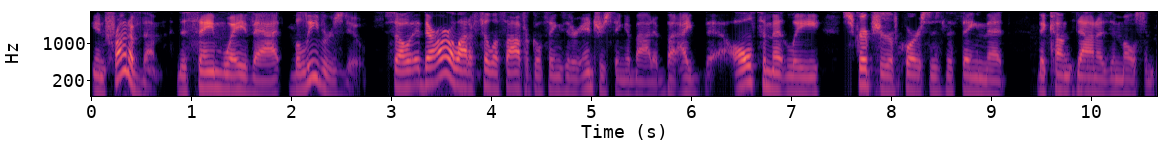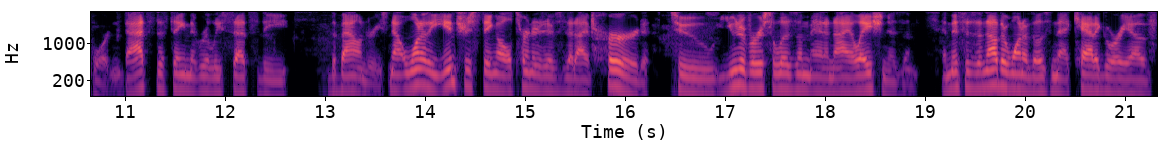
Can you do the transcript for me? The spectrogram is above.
in front of them, the same way that believers do. So eh, there are a lot of philosophical things that are interesting about it, but I ultimately scripture of course is the thing that that comes down as the most important. That's the thing that really sets the the boundaries. Now, one of the interesting alternatives that I've heard to universalism and annihilationism, and this is another one of those in that category of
